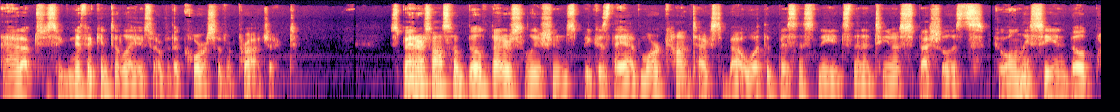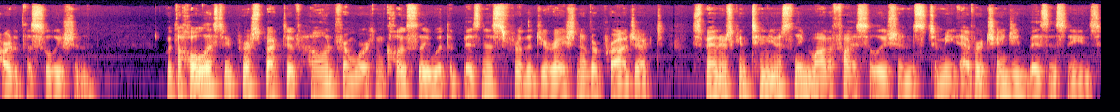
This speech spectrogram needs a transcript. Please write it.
add up to significant delays over the course of a project. Spanners also build better solutions because they have more context about what the business needs than a team of specialists who only see and build part of the solution. With a holistic perspective honed from working closely with the business for the duration of a project, spanners continuously modify solutions to meet ever changing business needs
